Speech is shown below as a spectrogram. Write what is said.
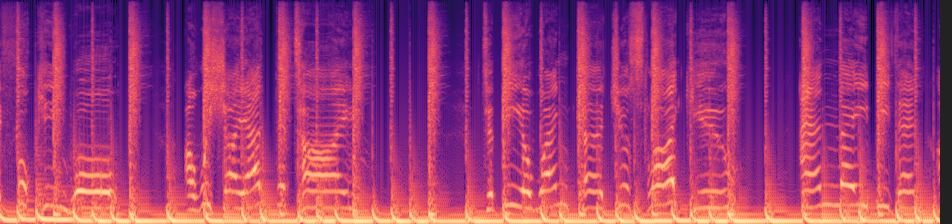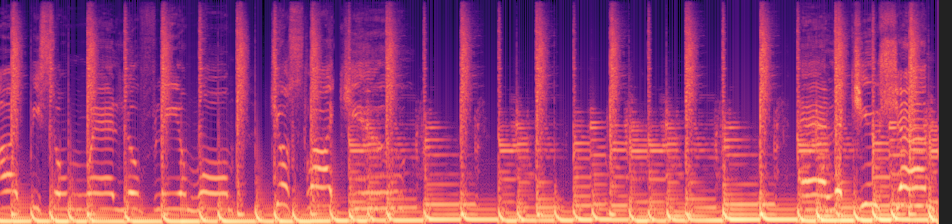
My fucking wall. I wish I had the time to be a wanker just like you. And maybe then I'd be somewhere lovely and warm just like you. Elocution.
